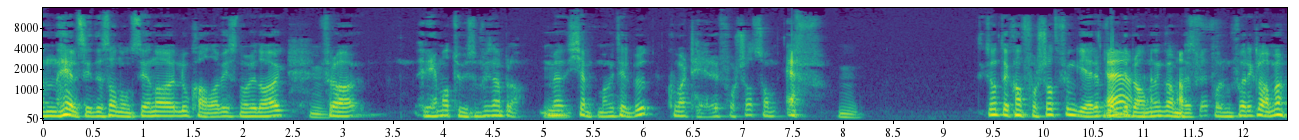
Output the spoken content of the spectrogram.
en helsides annonse i en lokalavis nå i dag fra Rema 1000 f.eks., med med kjempemange tilbud, konverterer fortsatt som F. Sant? Det kan fortsatt fungere veldig Ja, ja, bra med den gamle absolutt. formen for reklame.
